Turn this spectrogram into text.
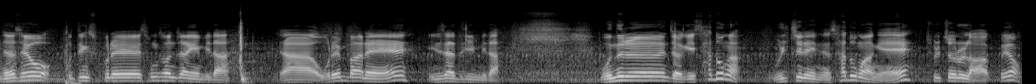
안녕하세요. 부팅스쿨의 송선장입니다. 야 오랜만에 인사드립니다. 오늘은 저기 사동항 울진에 있는 사동항에 출조를 나왔고요.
